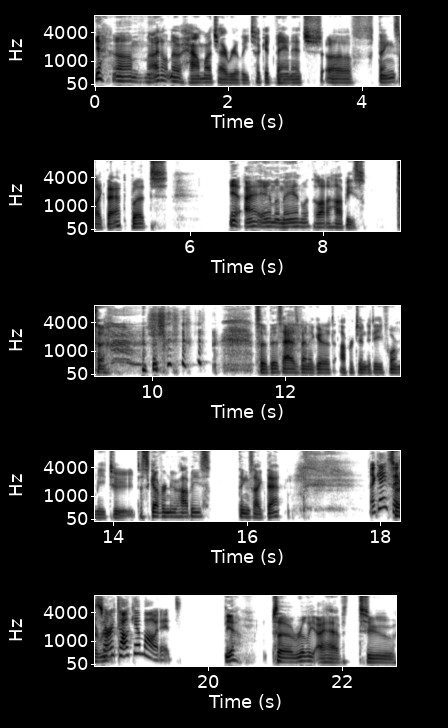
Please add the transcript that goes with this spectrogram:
Yeah, um, I don't know how much I really took advantage of things like that, but yeah, I am a man with a lot of hobbies. So so this has been a good opportunity for me to discover new hobbies, things like that. Okay, So so, re- start talking about it. Yeah. So really I have two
